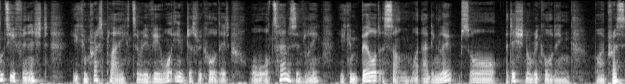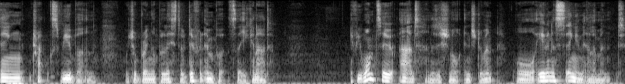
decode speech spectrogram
Once you've finished, you can press play to review what you've just recorded, or alternatively, you can build a song by adding loops or additional recording by pressing Tracks View button, which will bring up a list of different inputs that you can add. If you want to add an additional instrument or even a singing element,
